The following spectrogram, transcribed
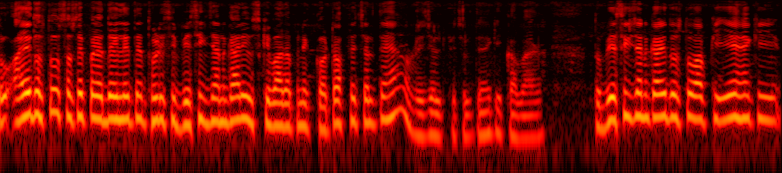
तो आइए दोस्तों, सबसे पहले देख लेते हैं थोड़ी सी बेसिक जानकारी, उसके बाद अपने कट ऑफ़ पे चलते हैं और रिज़ल्ट पे चलते हैं कि कब आएगा। तो बेसिक जानकारी दोस्तों आपकी ये है कि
